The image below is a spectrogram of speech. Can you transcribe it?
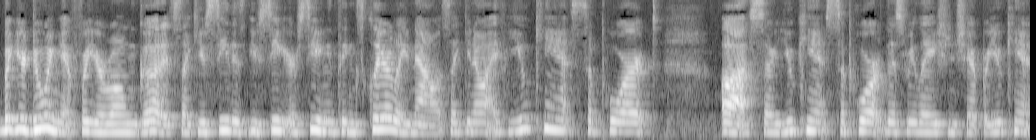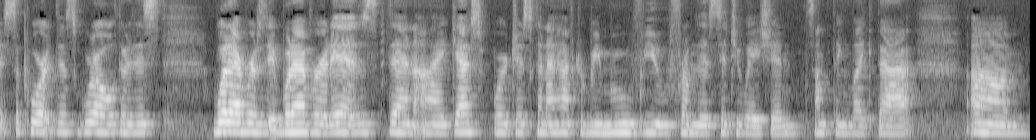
But you're doing it for your own good. It's like you see this, you see, you're seeing things clearly now. It's like, you know, if you can't support us or you can't support this relationship or you can't support this growth or this whatever is whatever it is then i guess we're just to have to remove you from this situation something like that um,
